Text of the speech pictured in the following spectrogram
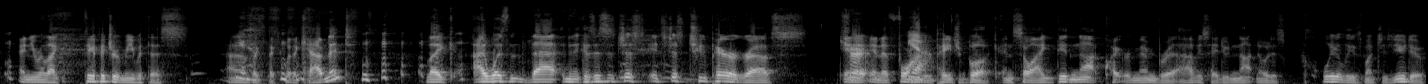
and you were like, "Take a picture of me with this." And I was like, like, "With a cabinet?" like I wasn't that because this is just it's just two paragraphs in a, in a 400 Yeah. page book, and so I did not quite remember it. Obviously, I do not know it as clearly as much as you do,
